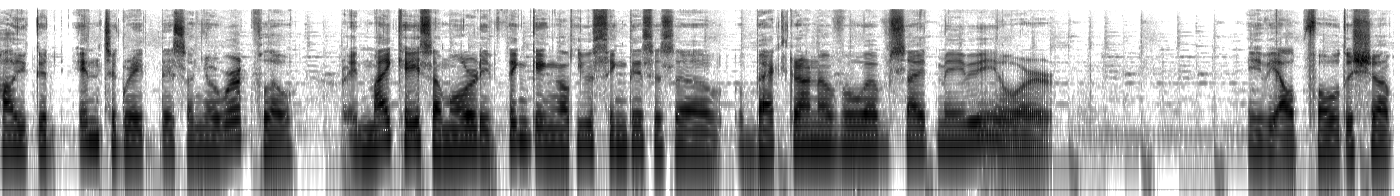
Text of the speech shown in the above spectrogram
how you could integrate this on your workflow. In my case, I'm already thinking of using this as a background of a website maybe or maybe I'll Photoshop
